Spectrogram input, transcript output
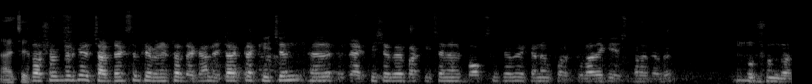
আচ্ছা। দর্শকদেরকে চার ডেক্সের ক্যাবিনেটটা দেখান। এটা একটা কিচেন র্যাক হিসেবে বা কিচেনের বক্স হিসেবে এখানে উপরে চুলা রেখে ইউজ করা যাবে। খুব সুন্দর।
